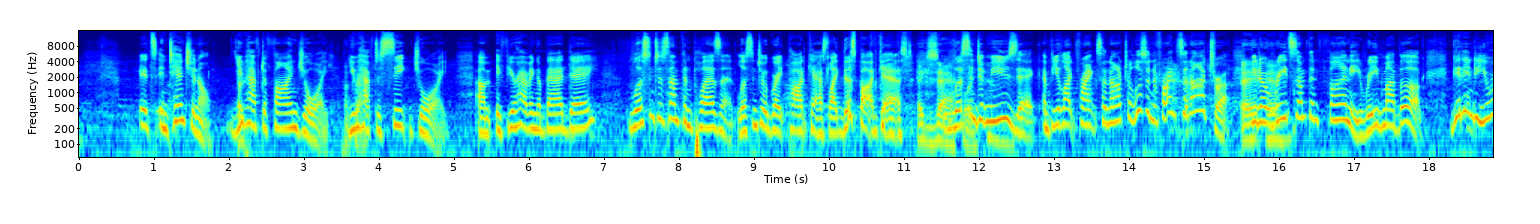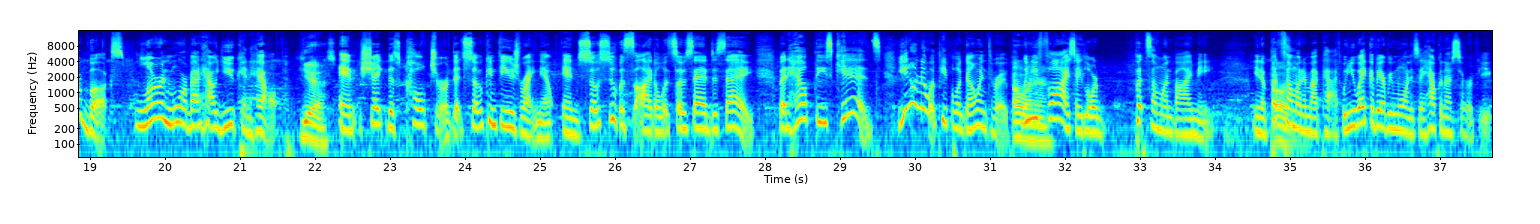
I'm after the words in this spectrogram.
It's intentional. You Okay. have to find joy. You have to seek joy. Um, if you're having a bad day, listen to something pleasant. Listen to a great podcast like this podcast. Exactly. Listen to music. If you like Frank Sinatra, listen to Frank Sinatra. Uh, you know, uh. read something funny. Read my book. Get into your books. Learn more about how you can help Yes. and shape this culture that's so confused right now and so suicidal. It's so sad to say. But help these kids. You don't know what people are going through. Oh, when you fly, say, Lord, put someone by me. You know, put Oh. someone in my path. When you wake up every morning, and say, How can I serve you?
